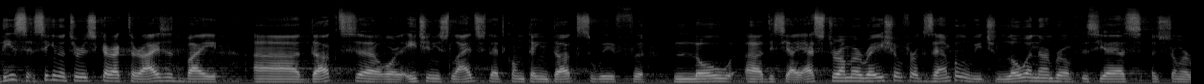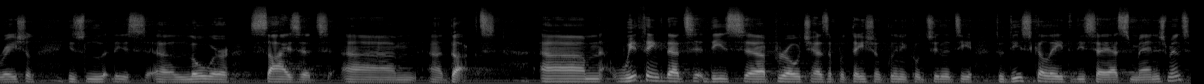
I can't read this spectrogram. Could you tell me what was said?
this signature is characterized by uh, ducts uh, or H&E slides that contain ducts with uh, low DCIS stroma ratio, for example, in which lower number of DCIS stroma ratio is, is lower sized um, ducts. Um, we think that this uh, approach has a potential clinical utility to de-escalate DCIS management,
